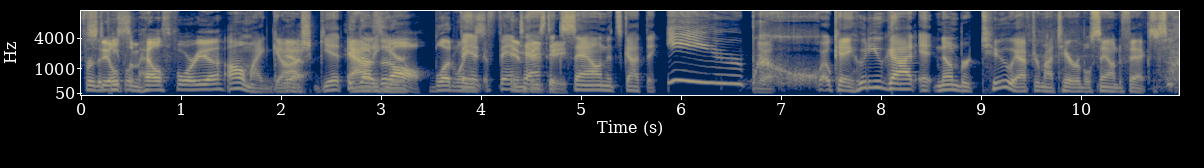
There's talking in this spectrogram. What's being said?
for the Steal people some health for you. oh my gosh Yeah. get He out does of it here all. Bloodwing's Fan- fantastic MVP. sound it's got the ear okay who do you got at number two after my terrible sound effects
